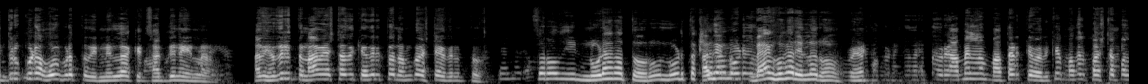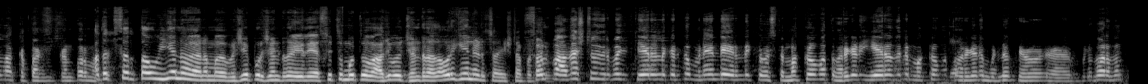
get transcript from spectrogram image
ಇದ್ರೂ ಕೂಡ ಹೋಗ್ಬಿಡುತ್ತದೆ ಇನ್ನೆಲ್ಲಕ್ಕೆ ಸಾಧ್ಯನೇ ಇಲ್ಲ ಅದು. ಹೆದರಿತ್ತು. ನಾವ್ ಎಷ್ಟು ಅದಕ್ಕೆ ಹೆದರಿತ್ತು ನಮಗೂ ಅಷ್ಟೇ ಹೆದರಿತ್ತು. ಸರ್ ಅವ್ರು ಈಗ ನೋಡ್ಯಾರತ್ತವ್ರು ನೋಡಿದ ತಕ್ಷಣ ಅದೇ ಬ್ಯಾಗ್ ಹೋಗ್ಯಾರ ಎಲ್ಲರೂ. ಹೆಣ್ಮಕ್ಳು ಆಮೇಲೆ ನಾವು ಮಾತಾಡ್ತೇವೆ ಅದಕ್ಕೆ. ಮೊದಲು ಫಸ್ಟ್ ಆಫ್ ಆಲ್ ನಾವು ಕನ್ಫರ್ಮ್ ಅದಕ್ಕೆ ಸರ್ ತಾವು ಏನು ನಮ್ಮ ವಿಜಯಪುರ ಜನರು ಇಲ್ಲಿ ಸುತ್ತಮುತ್ತ ಆಜು ಜನರು ಅದ ಅವ್ರಿಗೆ ಏನ್ ಹೇಳಿ ಸರ್ ಇಷ್ಟಪಟ್ಟು ಸ್ವಲ್ಪ ಆದಷ್ಟು ಇದ್ರ ಬಗ್ಗೆ ಕೇರ್ ಎಲ್ಲ ಕರಿತು ಮನೆಯಿಂದ ಇರ್ಲಿಕ್ಕೆ ವ್ಯವಸ್ಥೆ. ಮಕ್ಕಳು ಮತ್ತು ಹೊರಗಡೆ ಏರಾದ್ರೆ ಮಕ್ಕಳು ಮತ್ತು ಹೊರಗಡೆ ಬಿಡ್ಲಿಕ್ಕೆ ಬಿಡಬಾರ್ದು ಅಂತ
